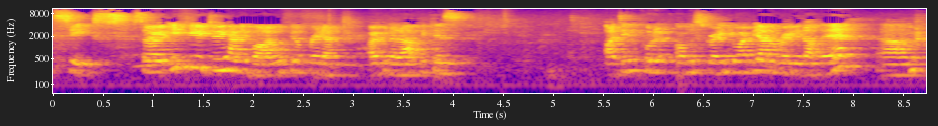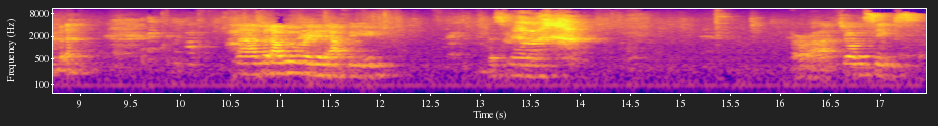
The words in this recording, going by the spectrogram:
6. So, if you do have your Bible, feel free to open it up because I didn't put it on the screen. You won't be able to read it up there. Um, uh, but I will read it out for you this morning. Alright, John 6.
